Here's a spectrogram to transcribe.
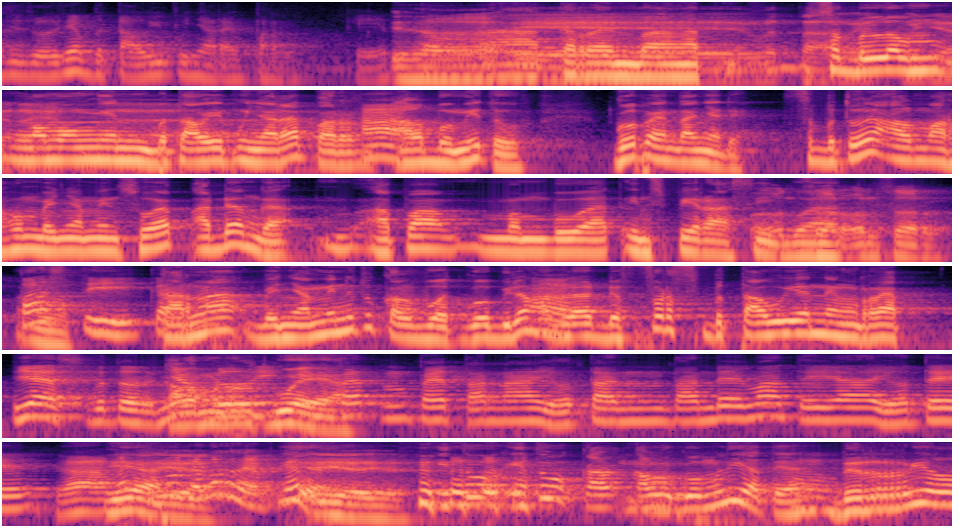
judulnya Betawi punya rapper gitu. Nah, Iya, keren banget. Betawi Sebelum punya rapper. ngomongin Betawi punya rapper, Ah. album itu, gue pengen tanya deh. Sebetulnya almarhum Benyamin Sueb ada nggak apa membuat inspirasi buat? unsur-unsur. pasti Karena Benyamin itu kalau buat gue bilang Ah. adalah the first Betawian yang rap. Yes, betul. Kalau menurut gue ya. Empet empet tanah yotan tande mate ya yote. Nah, kan Iya. gue Iya. udah nge-rap kan? Iya, iya. itu itu ka- kalau gue ngelihat ya, Hmm. the real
